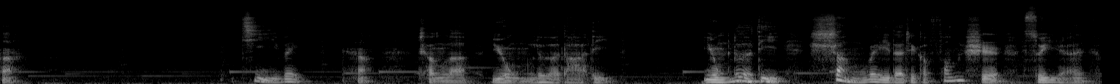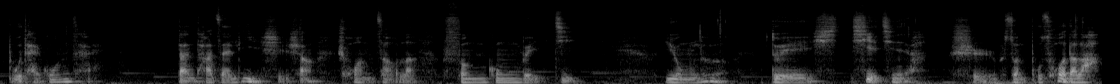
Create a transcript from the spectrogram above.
哈继位，啊，成了永乐大帝。永乐帝上位的这个方式虽然不太光彩，但他在历史上创造了丰功伟绩。永乐对谢晋啊是算不错的啦，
